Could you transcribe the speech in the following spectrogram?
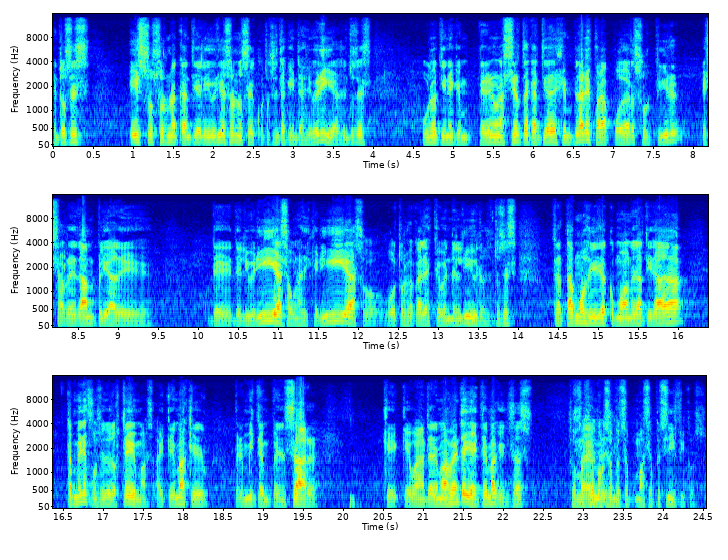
Entonces, esos son una cantidad de librerías, son, no sé, 400, 500 librerías. Entonces, uno tiene que tener una cierta cantidad de ejemplares para poder surtir esa red amplia de, de, de librerías, algunas disquerías o u otros locales que venden libros. Entonces, tratamos de ir acomodando la tirada también en función de los temas. Hay temas que permiten pensar que, que van a tener más venta y hay temas que quizás Son más sabemos que son más específicos.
